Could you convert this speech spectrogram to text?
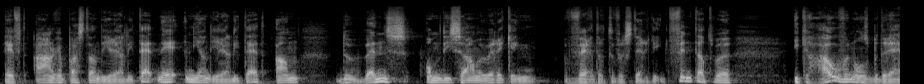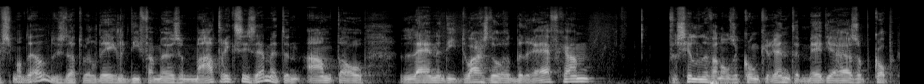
heeft aangepast aan die realiteit. Nee, niet aan die realiteit, aan de wens om die samenwerking verder te versterken. Ik vind dat we. Ik hou van ons bedrijfsmodel, dus dat wel degelijk die fameuze matrix is, hè, met een aantal lijnen die dwars door het bedrijf gaan. Verschillende van onze concurrenten, Mediahuis op kop,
